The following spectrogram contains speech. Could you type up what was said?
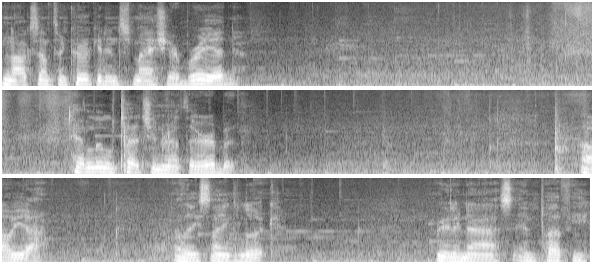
knock something crooked and smash our bread. Had a little touching right there, but oh yeah, well, these things look really nice and puffy.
